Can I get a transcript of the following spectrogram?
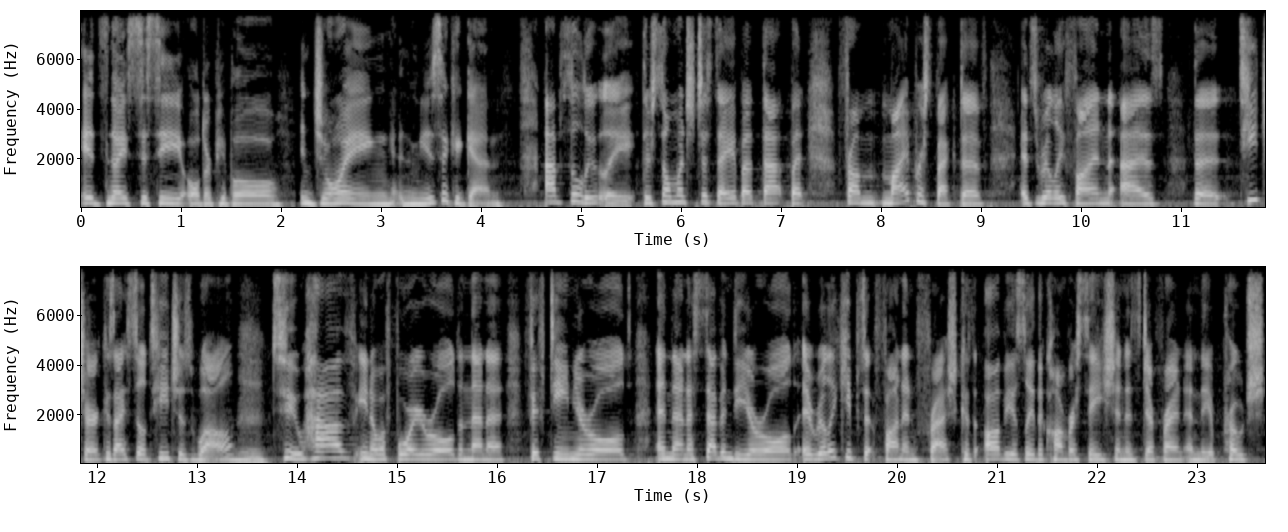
It's nice to see older people enjoying music again. Absolutely. There's so much to say about that. But from my perspective, it's really fun as the teacher, because I still teach as well, mm-hmm. to have, you know, a four year old and then a 15 year old and then a 70 year old. It really keeps it fun and fresh because obviously the conversation is different and the approach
